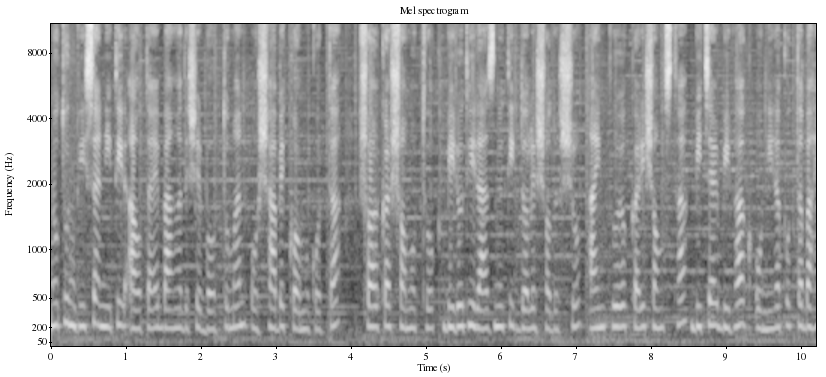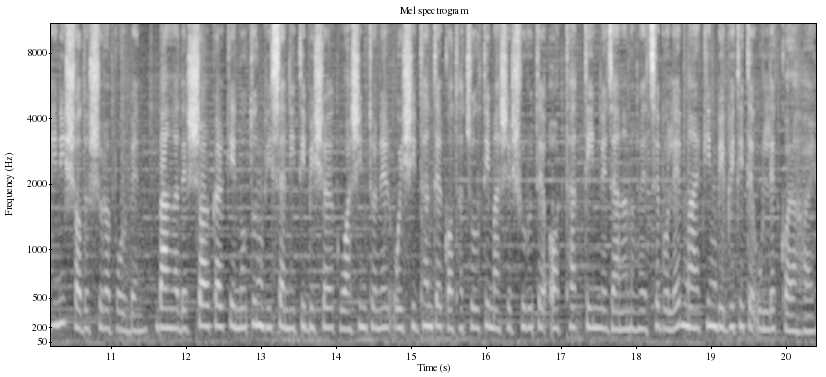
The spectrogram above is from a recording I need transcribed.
নতুন ভিসা নীতির আওতায় বাংলাদেশের বর্তমান ও সাবেক কর্মকর্তা সরকার সমর্থক, বিরোধী রাজনৈতিক দলের সদস্য, আইন প্রয়োগকারী সংস্থা, বিচার বিভাগ ও নিরাপত্তা বাহিনীর সদস্যরা পড়বেন। বাংলাদেশ সরকারকে নতুন ভিসা নীতি বিষয়ক ওয়াশিংটনের ওই সিদ্ধান্তের কথা চলতি মাসের শুরুতে অর্থাৎ তিন মে জানানো হয়েছে বলে মার্কিন বিবৃতিতে উল্লেখ করা হয়।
